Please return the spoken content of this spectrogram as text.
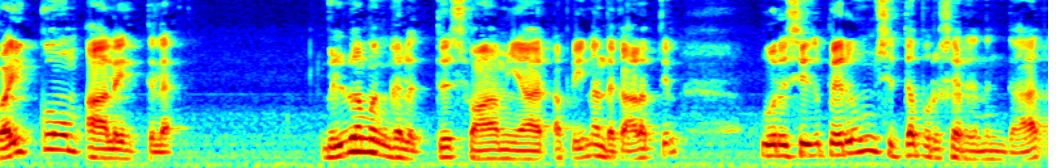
வைக்கோம் ஆலயத்தில் வில்வமங்கலத்து சுவாமியார் அப்படின்னு அந்த காலத்தில் ஒரு சிறு பெரும் சித்த புருஷர் இருந்தார்.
